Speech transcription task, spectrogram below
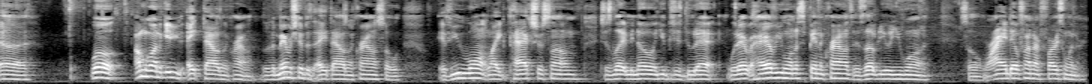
uh well I'm going to give you 8,000 crowns. The membership is 8,000 crowns so if you want like packs or something, just let me know and you can just do that. Whatever, however you want to spend the crowns, it's up to you. You won. So Ryan Death Hunter, first winner.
